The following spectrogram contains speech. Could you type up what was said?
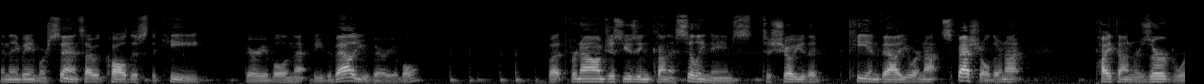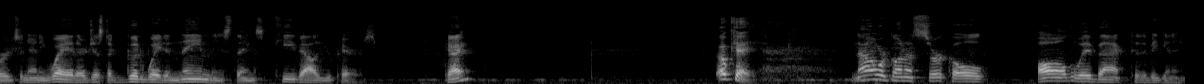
and they made more sense, I would call this the key variable and that be the value variable. But for now, I'm just using kind of silly names to show you that key and value are not special. They're not Python reserved words in any way. They're just a good way to name these things, key value pairs. Okay? Okay. Now we're going to circle all the way back to the beginning,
